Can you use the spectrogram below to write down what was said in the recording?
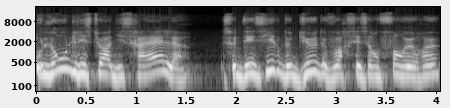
Au long de l'histoire d'Israël, ce désir de Dieu de voir ses enfants heureux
